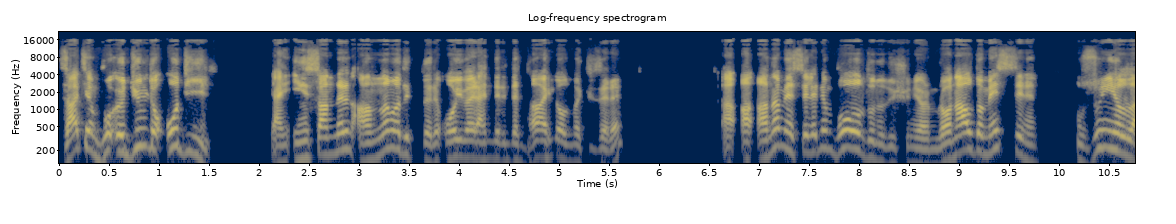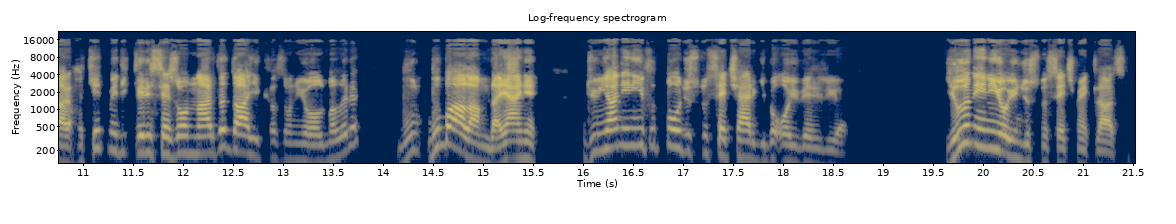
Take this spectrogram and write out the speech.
Zaten bu ödül de o değil. Yani insanların anlamadıkları, oy verenlerin de dahil olmak üzere ana meselenin bu olduğunu düşünüyorum. Ronaldo Messi'nin uzun yıllar hak etmedikleri sezonlarda dahi kazanıyor olmaları bu, bu bağlamda yani dünyanın en iyi futbolcusunu seçer gibi oy veriliyor. Yılın en iyi oyuncusunu seçmek lazım.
